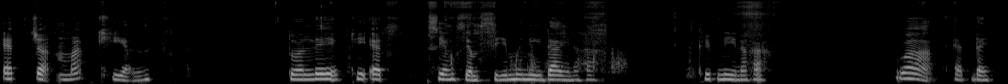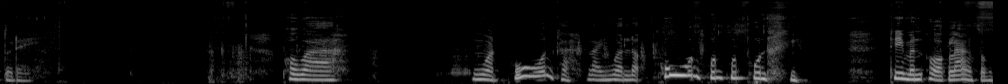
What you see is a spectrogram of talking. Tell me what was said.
แอดจะมาเขียนตัวเลขที่แอด เสียงเสียมสีมือนี้ได้นะคะ คลิปนี้นะคะ ว่าแอดได้ตัวใด เพราะว่างวดพูนค่ะ หลายงวดแล้วพูนพูนพูนพูนที่มันออกล่างสอง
